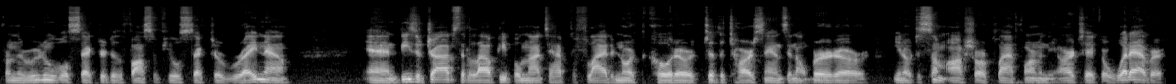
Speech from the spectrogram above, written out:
from the renewable sector to the fossil fuel sector right now. And these are jobs that allow people not to have to fly to North Dakota or to the tar sands in Alberta or, you know, to some offshore platform in the Arctic or whatever.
